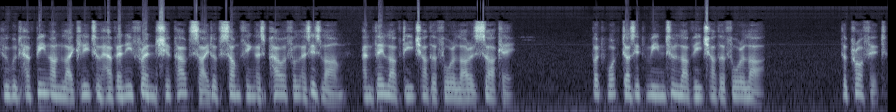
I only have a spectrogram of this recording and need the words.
who would have been unlikely to have any friendship outside of something as powerful as Islam, and they loved each other for Allah's Sake. But what does it mean to love each other for Allah? The Prophet,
